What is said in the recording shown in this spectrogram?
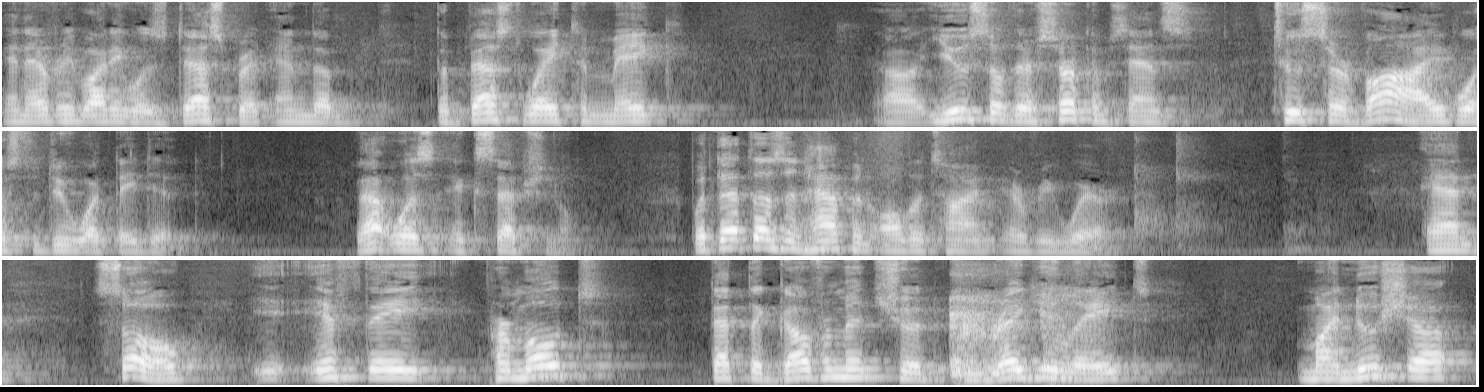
and everybody was desperate, and the, the best way to make uh, use of their circumstance to survive was to do what they did. That was exceptional. But that doesn't happen all the time everywhere. And so, if they promote that the government should regulate minutia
